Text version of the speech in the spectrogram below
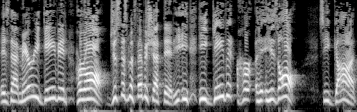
is that Mary gave it her all, just as Mephibosheth did. He, he gave it her, his all. See, God,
